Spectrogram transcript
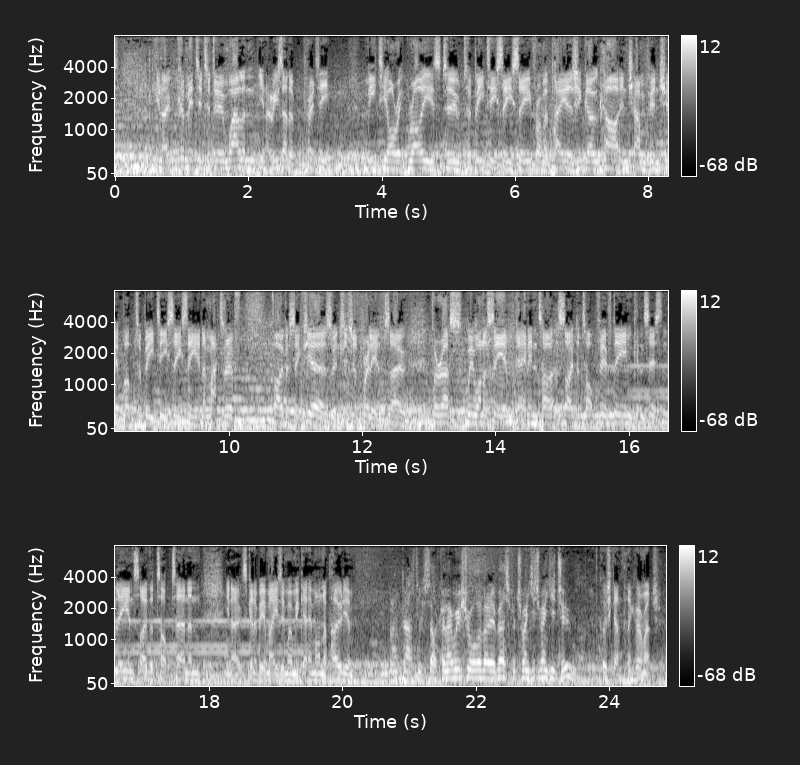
you know, committed to doing well. And, you know, he's had a pretty meteoric rise to, to BTCC from a pay as you go karting championship up to BTCC in a matter of five or six years, which is just brilliant. So for us, we want to see him getting inside the top 15 consistently, inside the top 10, and, you know, it's going to be amazing when we get him on the podium. Fantastic stuff. Can I wish you all the very best for 2022? Can. Thank you very much.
